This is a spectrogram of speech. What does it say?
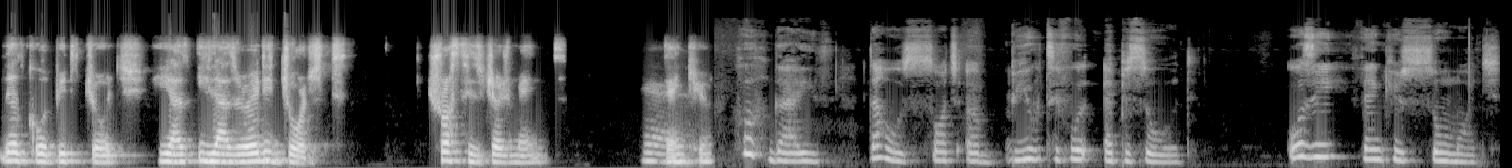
let God be the judge. He has he has already judged. Trust his judgment. Yeah. Thank you. Whew, guys, that was such a beautiful episode. Ozzy, thank you so much.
